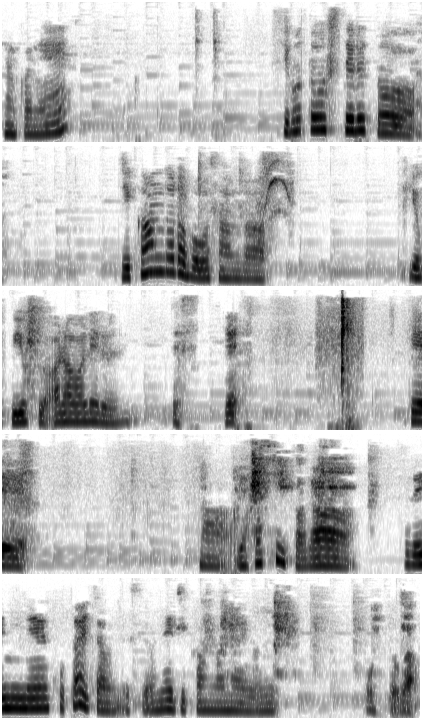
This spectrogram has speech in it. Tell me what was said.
なんかね、仕事をしてると、時間泥棒さんがよくよく現れるんですって。で、まあ、優しいから、それにね、答えちゃうんですよね、時間がないのに、夫が。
